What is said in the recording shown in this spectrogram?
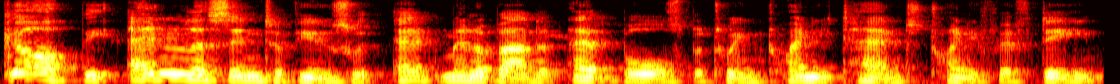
God, the endless interviews with Ed Miliband and Ed Balls between 2010 to 2015.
